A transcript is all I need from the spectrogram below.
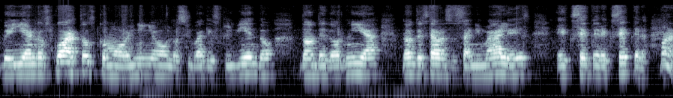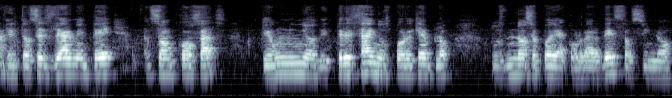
veían los cuartos como el niño los iba describiendo, donde dormía, donde estaban sus animales, etcétera, etcétera. Bueno, Entonces realmente son cosas que un niño de tres años, por ejemplo, pues no se puede acordar de eso, sino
